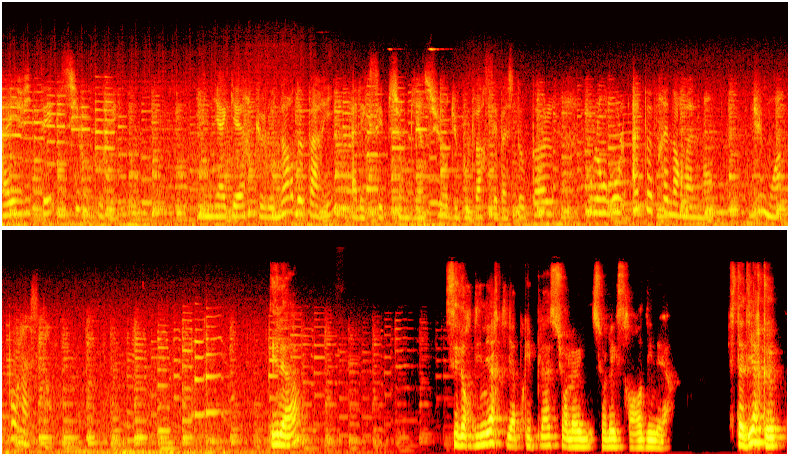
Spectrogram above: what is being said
à éviter si vous pouvez. Il n'y a guère que le nord de Paris, à l'exception bien sûr du boulevard Sébastopol, où l'on roule à peu près normalement, du moins pour l'instant. Et là, c'est l'ordinaire qui a pris place sur l'extraordinaire. C'est-à-dire que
